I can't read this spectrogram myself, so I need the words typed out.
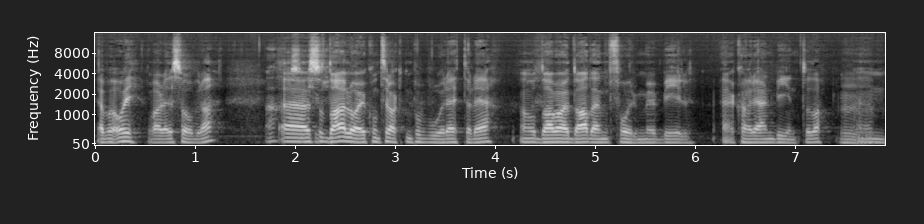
jeg bare Oi, var det så bra? Ah, så da lå jo kontrakten på bordet etter det. Og da var jo da den formelbilkarrieren begynte. da um,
